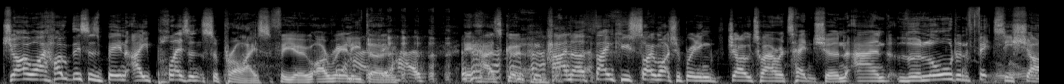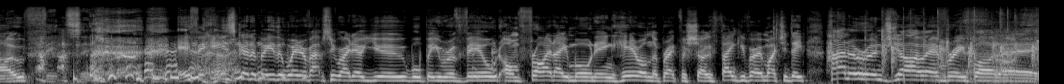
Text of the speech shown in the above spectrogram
Joe, I hope this has been a pleasant surprise for you. I really has, do. it has. It has, good. Hannah, thank you so much for bringing Joe to our attention. And the Lord and Fitzy show, Fits it. if it is going to be the winner of Absolute Radio U, will be revealed on Friday morning here on The Breakfast Show. Thank you very much indeed. Hannah and Joe, everybody.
